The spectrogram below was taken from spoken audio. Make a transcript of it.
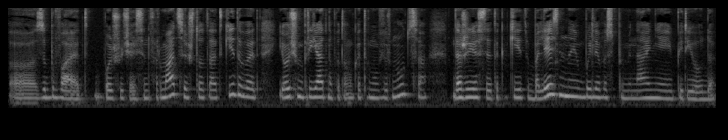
э, забывает большую часть информации, что-то откидывает, и очень приятно потом к этому вернуться, даже если это какие-то болезненные были воспоминания и периоды.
